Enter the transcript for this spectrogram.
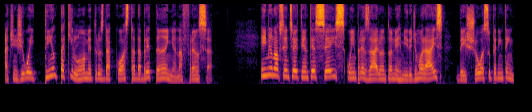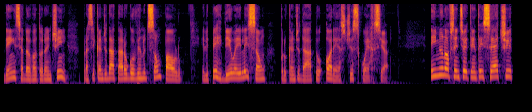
atingiu 80 quilômetros da costa da Bretanha, na França. Em 1986, o empresário Antônio Hermílio de Moraes deixou a superintendência da Votorantim para se candidatar ao governo de São Paulo. Ele perdeu a eleição para o candidato Orestes Quércia. Em 1987,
